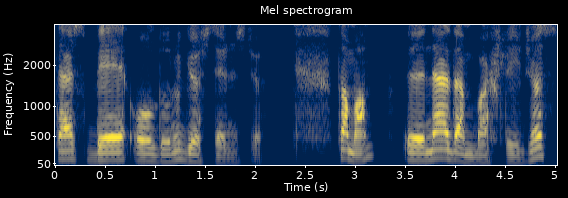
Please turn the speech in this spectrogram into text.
ters b olduğunu gösteriniz diyor. Tamam. E, nereden başlayacağız?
